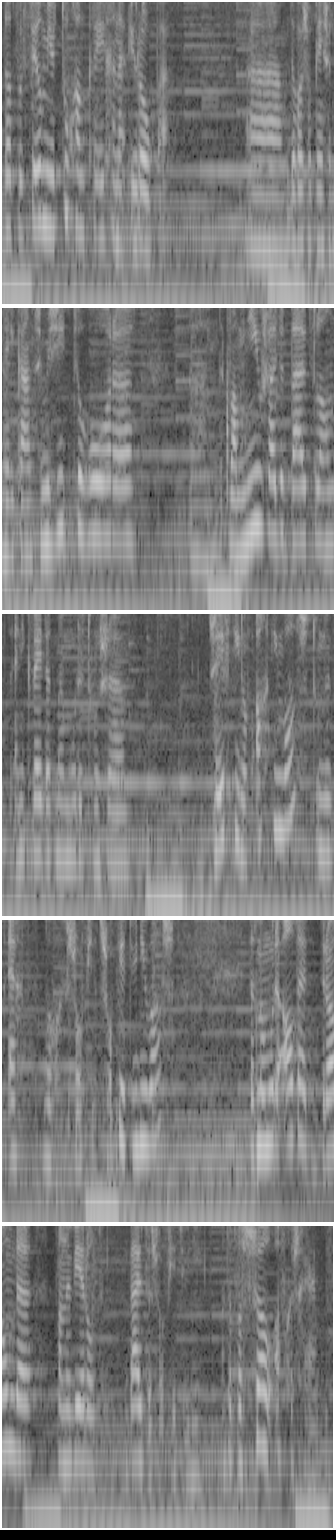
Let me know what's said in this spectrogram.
dat we veel meer toegang kregen naar Europa. Um, er was opeens Amerikaanse muziek te horen. Um, er kwam nieuws uit het buitenland. En ik weet dat mijn moeder toen ze 17 of 18 was, toen het echt nog Sovjet, Sovjet-Unie was, dat mijn moeder altijd droomde van een wereld buiten Sovjet-Unie. Want dat was zo afgeschermd.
